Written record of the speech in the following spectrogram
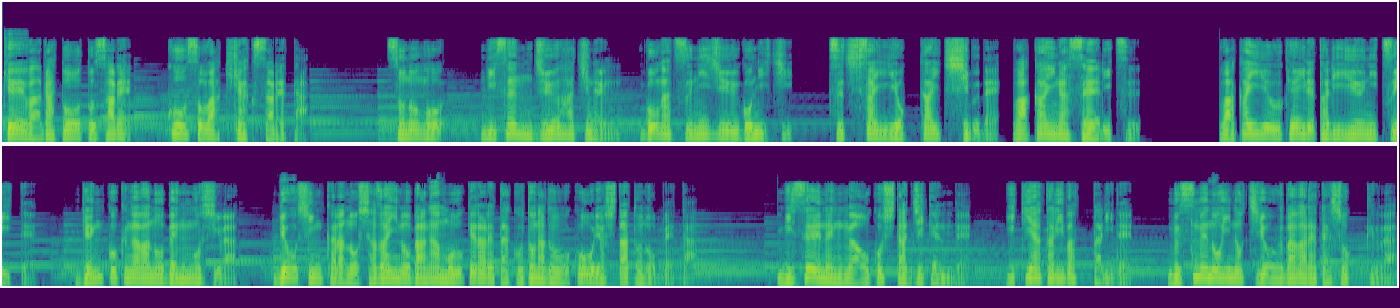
刑は妥当とされ控訴は棄却された。その後2018年5月25日土祭四日市支部で和解が成立。和解を受け入れた理由について原告側の弁護士は両親からの謝罪の場が設けられたことなどを考慮したと述べた。未成年が起こした事件で行き当たりばったりで娘の命を奪われたショックは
